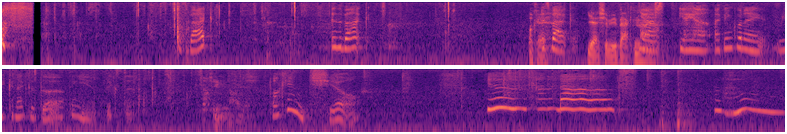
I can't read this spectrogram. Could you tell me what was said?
it's back. It's back. Okay. It's back. Yeah, it should be back. Nice. Yeah, yeah, yeah. I think when I reconnected the thingy, it fixed it. Fucking nice. Fucking chill. You can dance. Mhm.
